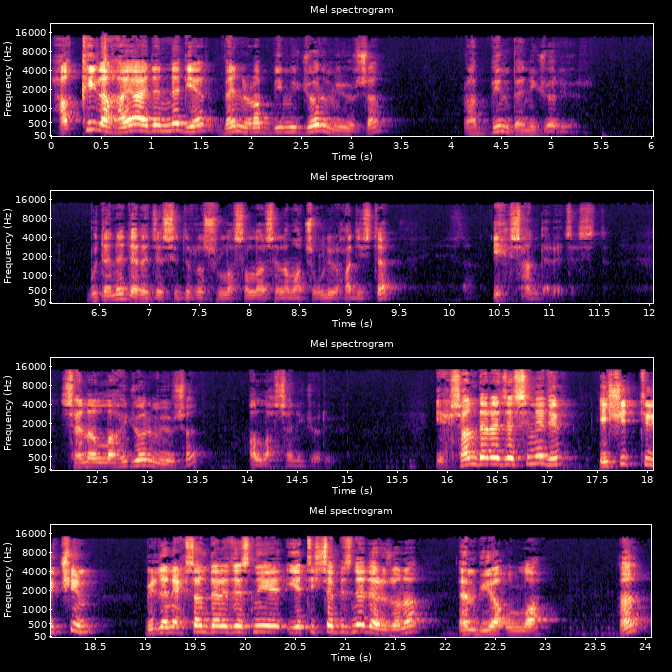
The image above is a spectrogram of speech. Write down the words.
hakkıyla haya eden ne diyer? Ben Rabbimi görmüyorsam Rabbim beni görüyor. Bu da ne derecesidir Resulullah sallallahu aleyhi ve sellem açıklıyor hadiste? İhsan derecesidir. Sen Allah'ı görmüyorsan Allah seni görüyor. İhsan derecesi nedir? Eşittir kim? Birden ihsan derecesine yetişse biz ne deriz ona? Enbiyaullah, ha?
